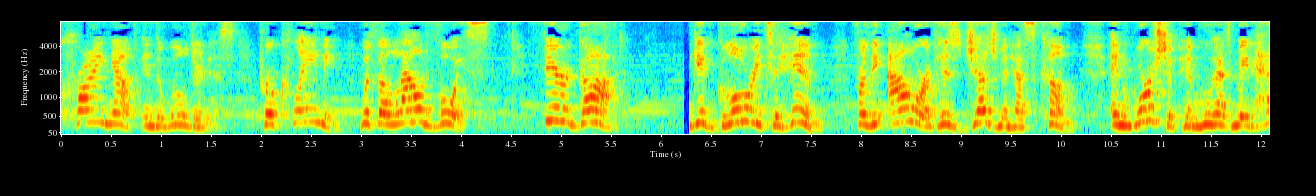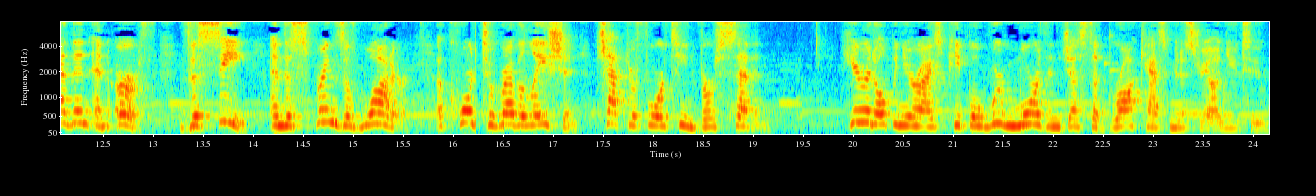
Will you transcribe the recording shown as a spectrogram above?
crying out in the wilderness, proclaiming with a loud voice, Fear God, give glory to Him, for the hour of His judgment has come, and worship Him who has made heaven and earth the sea, and the springs of water, according to Revelation chapter 14, verse 7. Here at Open Your Eyes, people, we're more than just a broadcast ministry on YouTube.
